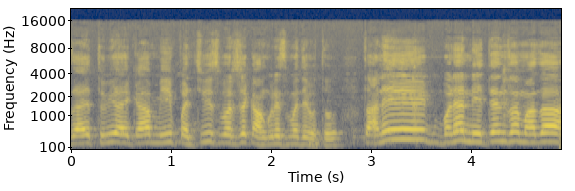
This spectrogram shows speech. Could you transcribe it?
साहेब तुम्ही ऐका मी पंचवीस वर्ष काँग्रेसमध्ये होतो. तर अनेक बड्या नेत्यांचा माझा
